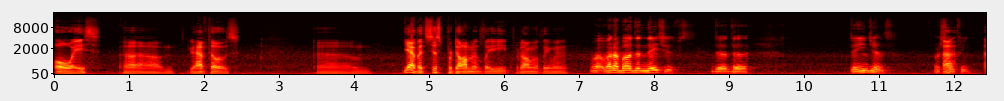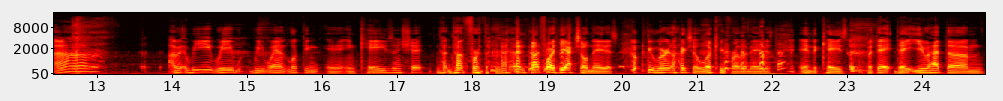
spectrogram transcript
always. Um, you have those. Um, yeah, but it's just predominantly predominantly women. What, what about the natives? The the the Indians or Uh, something? Um, I mean, we we we went looking in, in caves and shit. Not, not for the not for the actual natives. We weren't actually looking for the natives in the caves, but they they you had the um,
